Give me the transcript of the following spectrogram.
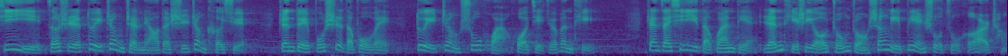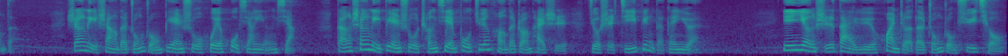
西医则是对症诊疗的实证科学，针对不适的部位，对症舒缓或解决问题。站在西医的观点，人体是由种种生理变数组合而成的，生理上的种种变数会互相影响。当生理变数呈现不均衡的状态时，就是疾病的根源。因应时代与患者的种种需求，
